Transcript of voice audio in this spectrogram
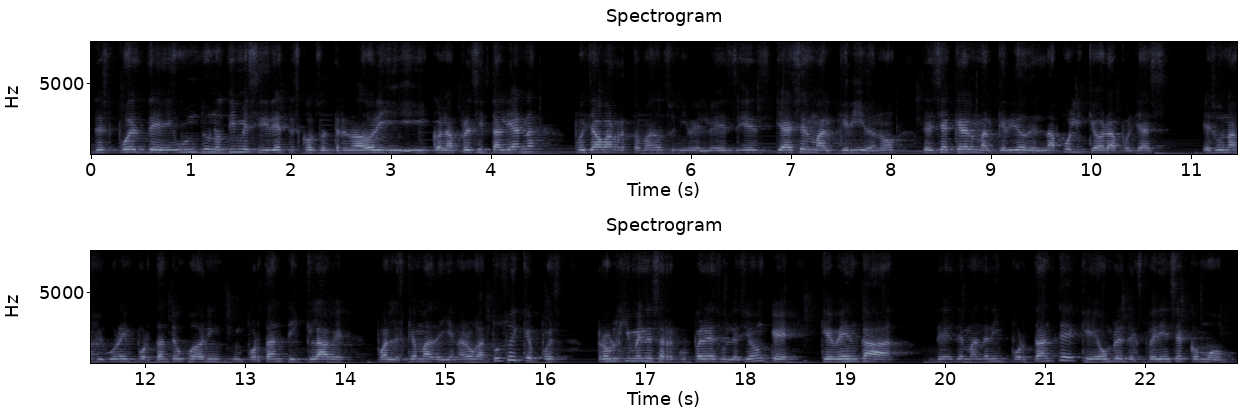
después de unos dimes y diretes con su entrenador y con la prensa italiana pues ya va retomando su nivel, es, es, ya es el malquerido, ¿no? Se decía que era el malquerido del Napoli, que ahora pues ya es, es una figura importante, un jugador importante y clave para el esquema de Llenaro Gatuso y que pues Raúl Jiménez se recupere de su lesión, que, que venga de, de, manera importante, que hombres de experiencia como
